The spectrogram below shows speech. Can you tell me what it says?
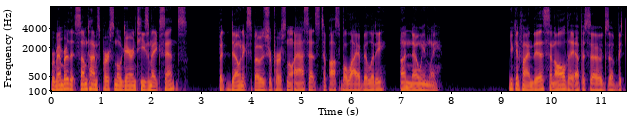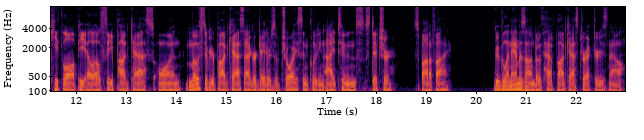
Remember that sometimes personal guarantees make sense, but don't expose your personal assets to possible liability unknowingly. You can find this and all the episodes of the Keith Law PLLC podcasts on most of your podcast aggregators of choice, including iTunes, Stitcher, Spotify. Google and Amazon both have podcast directories now.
